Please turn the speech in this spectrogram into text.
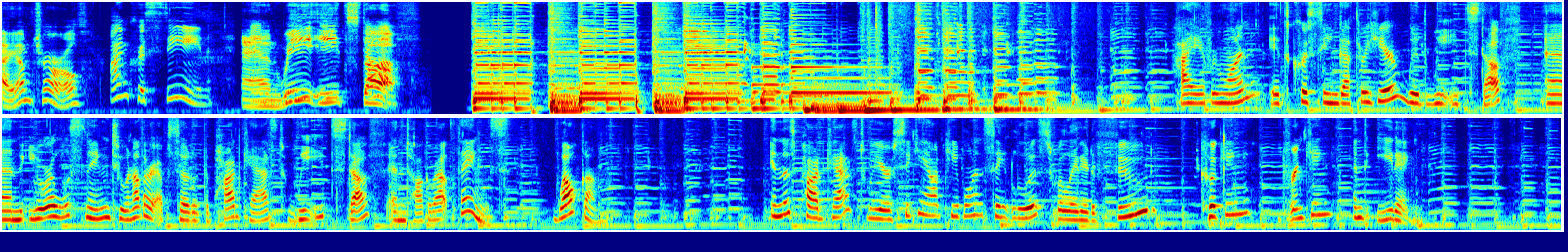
Hi, I'm Charles. I'm Christine. And, we, eat stuff. Hi everyone, it's Christine Guthrie here with We Eat Stuff, and you are listening to another episode of the podcast We Eat Stuff and Talk About Things. Welcome. In this podcast, we are seeking out people in St. Louis related to food, cooking, drinking, and eating.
